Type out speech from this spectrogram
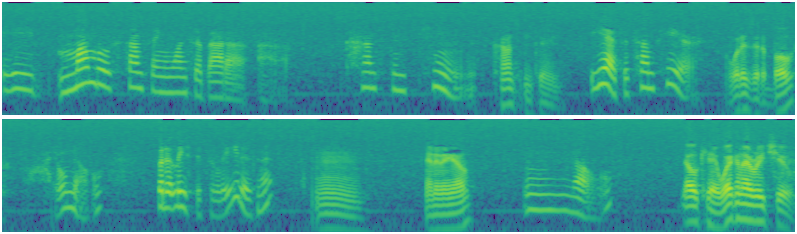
He mumbled something once about a, a Constantine. Constantine. Yes, it's some pier. What is it, a boat? I don't know. But at least it's a lead, isn't it? Hmm. Anything else? Mm, no. Okay, where can I reach you?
